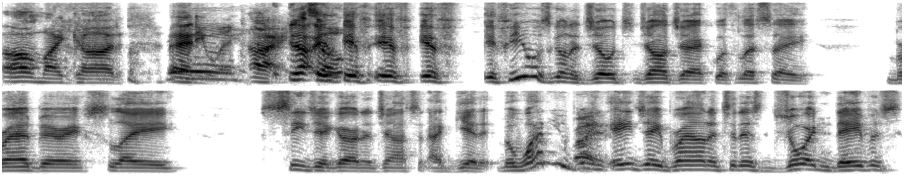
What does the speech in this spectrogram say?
oh my god. Anyway, all right. You know, so- if if if if he was going to jaw, jaw jack with, let's say, Bradberry, Slay, C.J. Gardner Johnson, I get it. But why do you bring Right. A.J. Brown into this? Jordan Davis,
